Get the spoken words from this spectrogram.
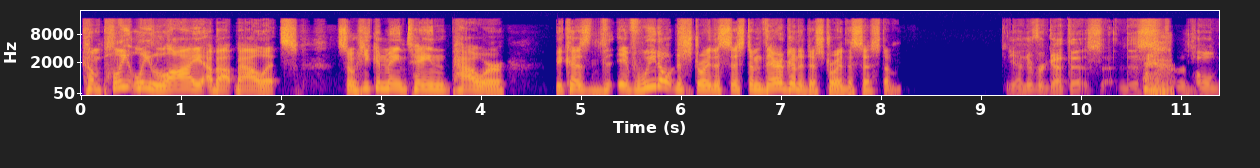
completely lie about ballots so he can maintain power because th- if we don't destroy the system, they're going to destroy the system. Yeah, I never got this this, this whole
